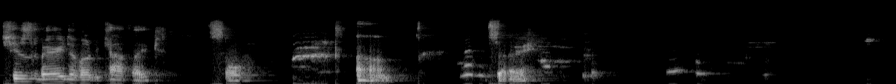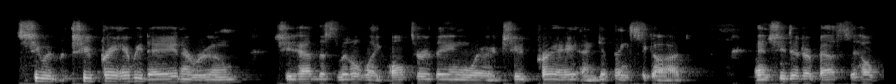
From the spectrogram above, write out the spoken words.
She was a very devoted Catholic. So, um, sorry. She would she would pray every day in her room. She had this little like altar thing where she'd pray and give thanks to God and she did her best to help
